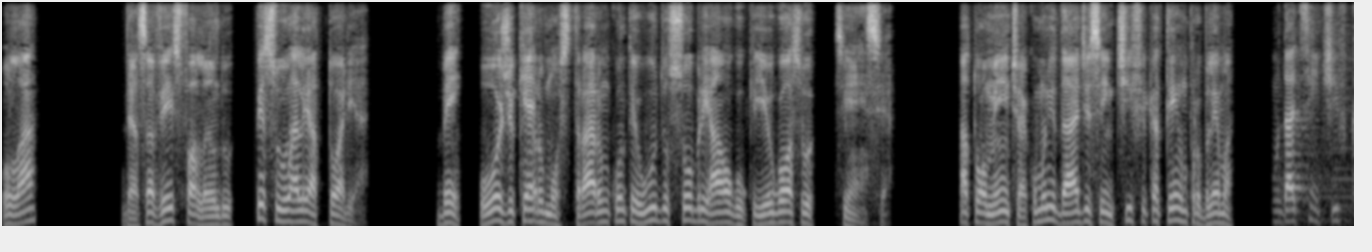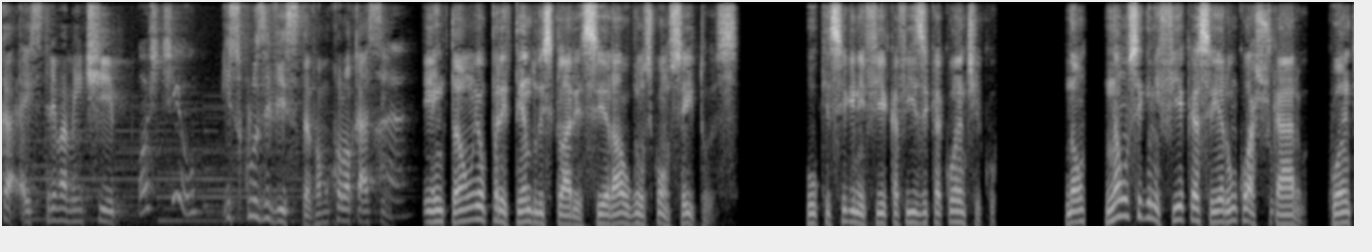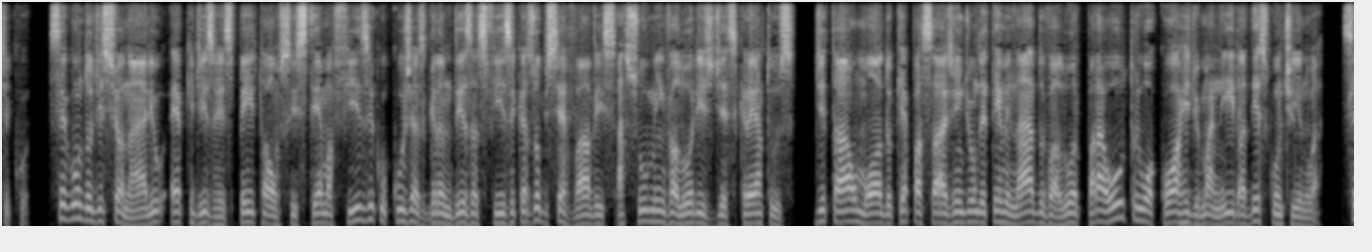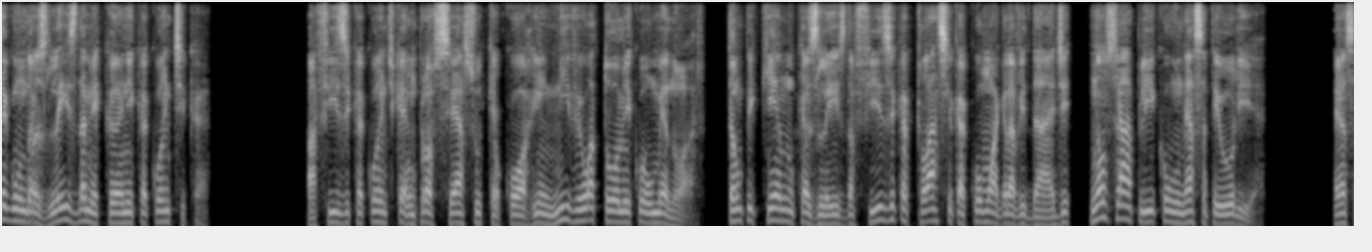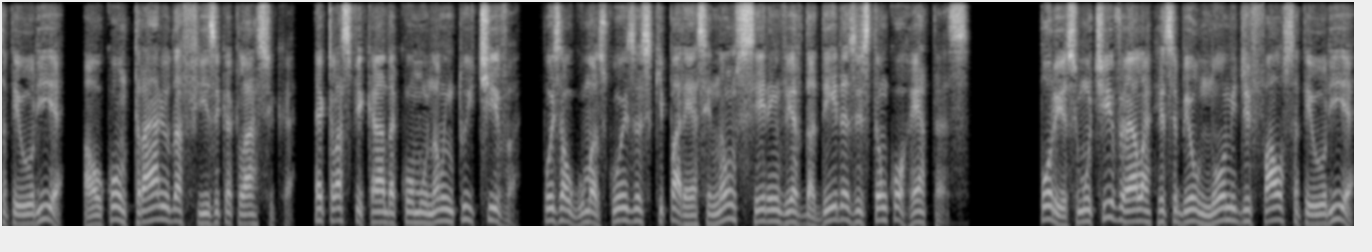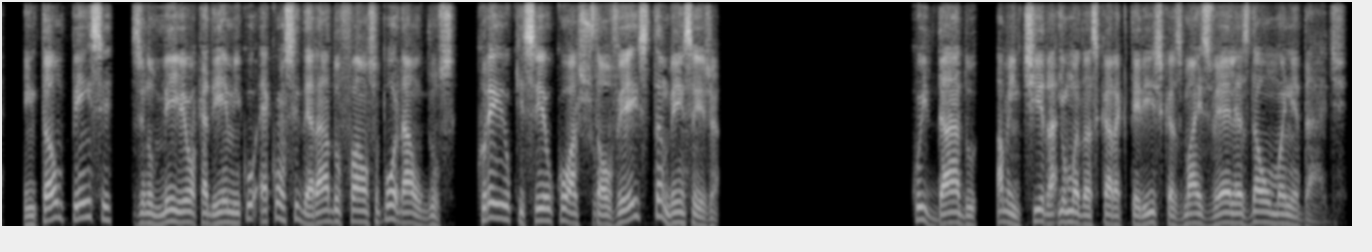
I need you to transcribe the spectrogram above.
Olá! Dessa vez falando, pessoa aleatória. Bem, hoje quero mostrar um conteúdo sobre algo que eu gosto, ciência. Atualmente a comunidade científica tem um problema. A comunidade científica é extremamente Hostil. exclusivista, vamos colocar assim. Ah, Então eu pretendo esclarecer alguns conceitos. O que significa física quântico? Não, não significa ser um coacharo quântico. Segundo o dicionário, é que diz respeito a um sistema físico cujas grandezas físicas observáveis assumem valores discretos, de tal modo que a passagem de um determinado valor para outro ocorre de maneira descontínua, segundo as leis da mecânica quântica. A física quântica é um processo que ocorre em nível atômico ou menor, tão pequeno que as leis da física clássica como a gravidade não se aplicam nessa teoria. Essa teoria, ao contrário da física clássica, é classificada como não intuitiva, pois algumas coisas que parecem não serem verdadeiras estão corretas. Por esse motivo ela recebeu o nome de falsa teoria. Então pense, se no meio acadêmico é considerado falso por alguns, creio que seu coacho talvez também seja. Cuidado, a mentira é uma das características mais velhas da humanidade.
